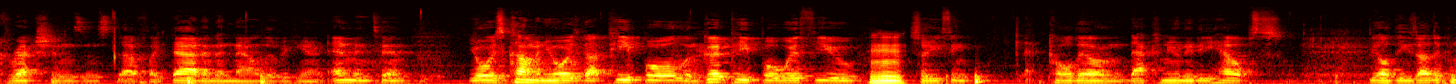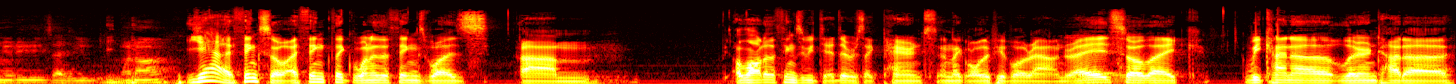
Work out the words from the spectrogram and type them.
corrections and stuff like that, and then now living here in Edmonton, you always come and you always got people and good people with you. Mhm. So do you think Coaldale and that community helps build these other communities as you went on? Yeah, I think so. I think like one of the things was um, a lot of the things we did. There was like parents and like older people around, right? Yeah. So like we kind of learned how to.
